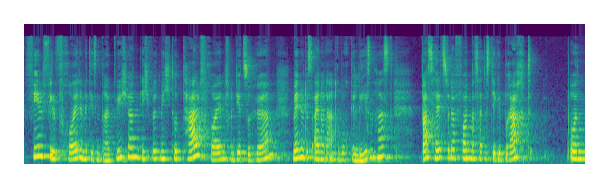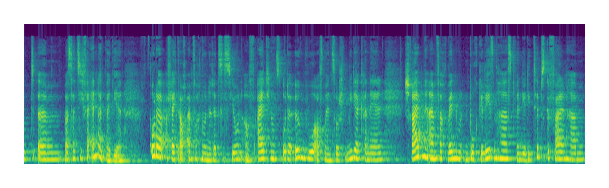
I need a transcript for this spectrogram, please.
viel, viel Freude mit diesen drei Büchern. Ich würde mich total freuen, von dir zu hören, wenn du das eine oder andere Buch gelesen hast. Was hältst du davon? Was hat es dir gebracht? Und ähm, was hat sich verändert bei dir? Oder vielleicht auch einfach nur eine Rezession auf iTunes oder irgendwo auf meinen Social Media Kanälen. Schreib mir einfach, wenn du ein Buch gelesen hast, wenn dir die Tipps gefallen haben.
